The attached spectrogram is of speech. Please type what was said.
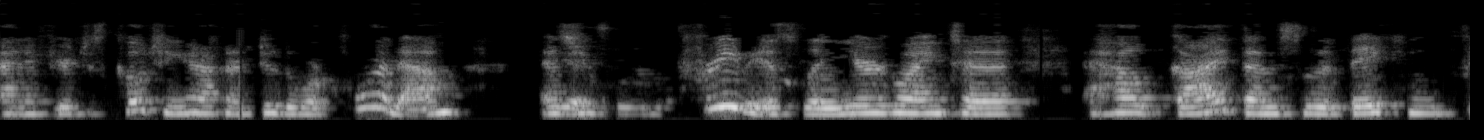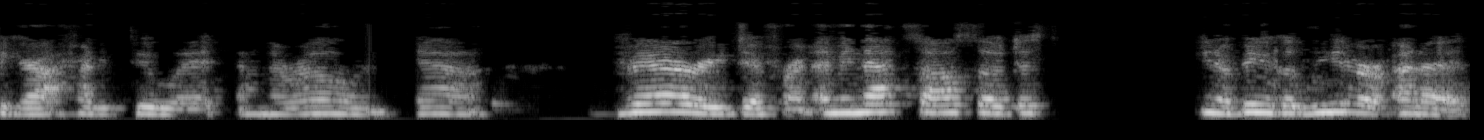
And if you're just coaching, you're not going to do the work for them as yes. you previously. You're going to help guide them so that they can figure out how to do it on their own. Yeah very different. I mean, that's also just, you know, being a good leader on a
